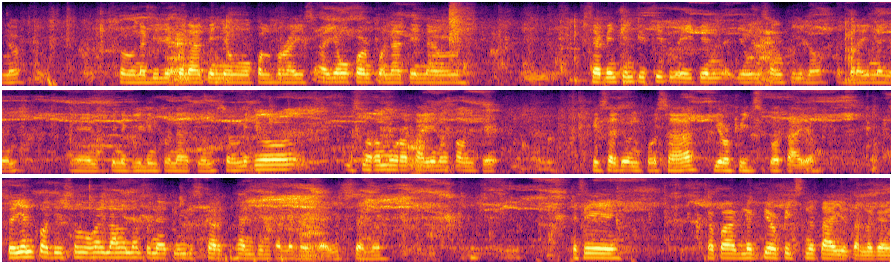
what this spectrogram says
No? So, nabili ko natin yung pulverized, ay yung corn po natin ng 1750 to 18 yung isang kilo. Dry na yun. And pinagiling po natin. So, medyo mas nakamura tayo ng kaunti kaysa doon po sa pure feeds po tayo. So, yan po. So, kailangan lang po natin diskartihan din talaga guys. Ano? Kasi kapag nag-pure fix na tayo, talagang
